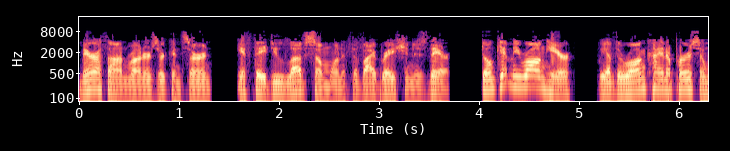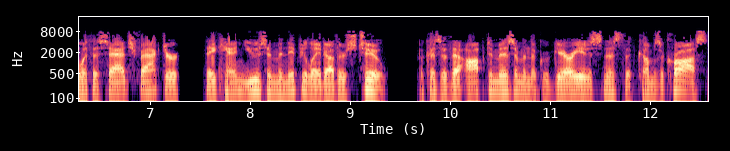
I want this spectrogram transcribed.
marathon runners are concerned if they do love someone, if the vibration is there. Don't get me wrong here. We have the wrong kind of person with a Sag factor. They can use and manipulate others too. Because of the optimism and the gregariousness that comes across,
